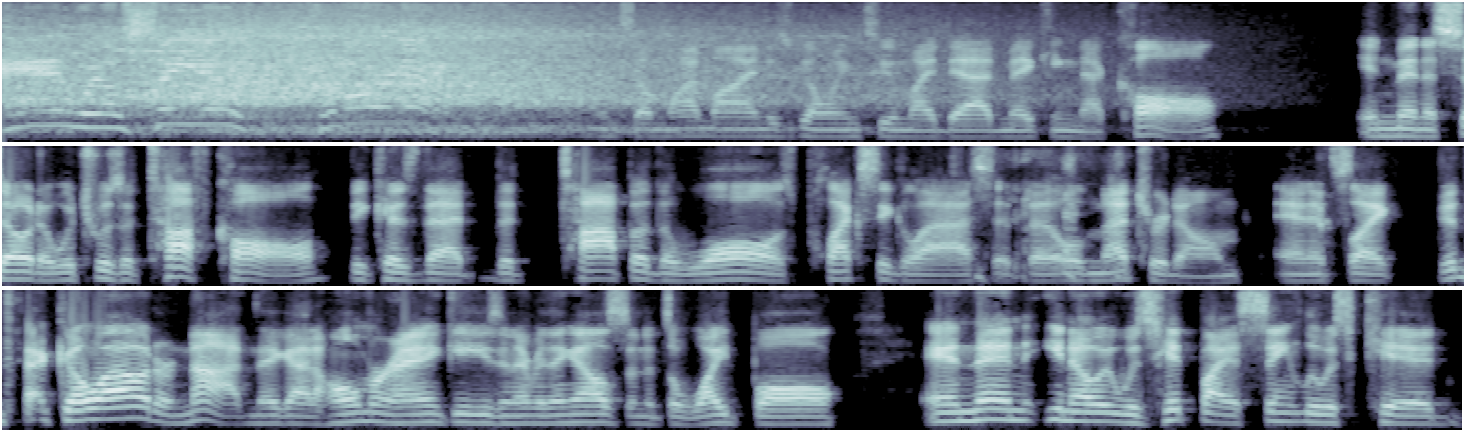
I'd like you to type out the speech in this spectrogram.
And we'll see you tomorrow night. And so my mind is going to my dad making that call in Minnesota, which was a tough call because that the top of the wall is plexiglass at the old Metrodome, and it's like, did that go out or not? And they got Homer hankies and everything else, and it's a white ball. And then you know it was hit by a St. Louis kid,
